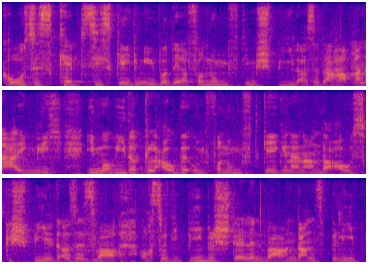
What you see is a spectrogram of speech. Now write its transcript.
große Skepsis gegenüber der Vernunft im Spiel. Also da hat man eigentlich immer wieder Glaube und Vernunft gegeneinander ausgespielt. Also es war auch so, die Bibelstellen waren ganz beliebt.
